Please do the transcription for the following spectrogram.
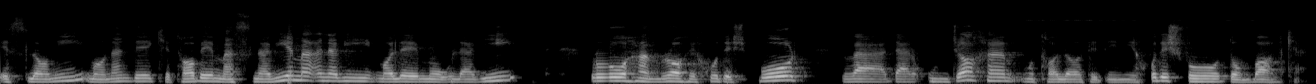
اسلامی مانند کتاب مصنوی معنوی مال مولوی رو همراه خودش برد و در اونجا هم مطالعات دینی خودش رو دنبال کرد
